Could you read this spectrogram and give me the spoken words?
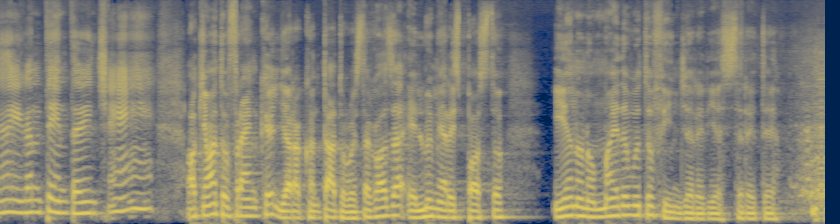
Sei contenta, Vince? Ho chiamato Frank, gli ho raccontato questa cosa e lui mi ha risposto: Io non ho mai dovuto fingere di essere te.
